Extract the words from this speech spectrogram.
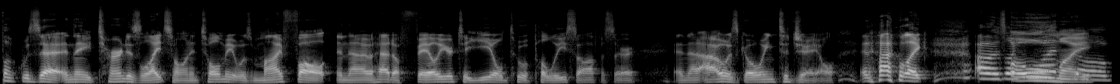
fuck was that?" And then he turned his lights on and told me it was my fault and that I had a failure to yield to a police officer. And that I was going to jail, and I like, I was like, Oh "What my- the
